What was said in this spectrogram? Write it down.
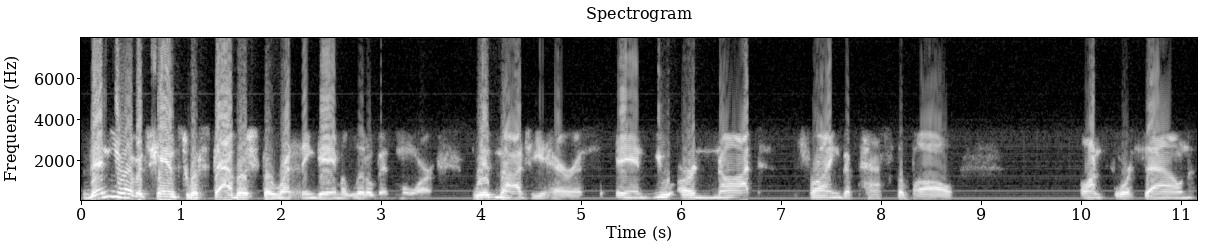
then you have a chance to establish the running game a little bit more with Najee Harris, and you are not trying to pass the ball on fourth down.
